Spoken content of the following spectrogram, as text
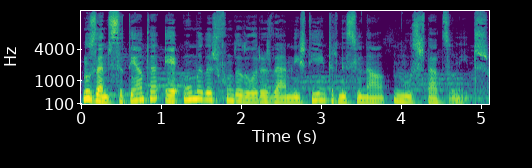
Nos anos 70, é uma das fundadoras da Amnistia Internacional nos Estados Unidos.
